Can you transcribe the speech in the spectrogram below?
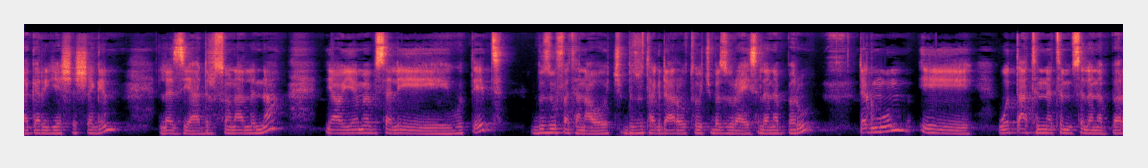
ነገር እየሸሸግን ለዚህ አድርሶናልና ያው የመብሰሌ ውጤት ብዙ ፈተናዎች፣ ብዙ ተግዳሮቶች በዙሪያዬ ስለነበሩ ደግሞም ወጣትነትም ስለነበረ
